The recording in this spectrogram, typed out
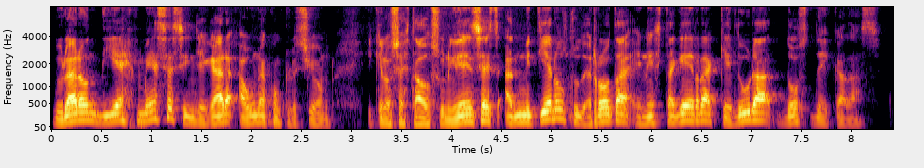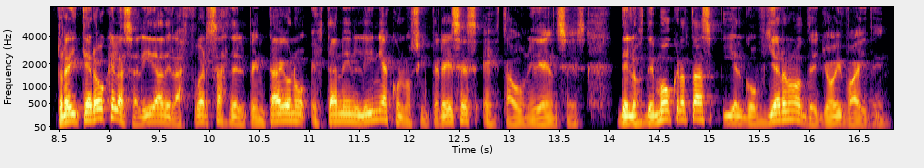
duraron 10 meses sin llegar a una conclusión y que los estadounidenses admitieron su derrota en esta guerra que dura dos décadas. Reiteró que la salida de las fuerzas del Pentágono están en línea con los intereses estadounidenses, de los demócratas y el gobierno de Joe Biden.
